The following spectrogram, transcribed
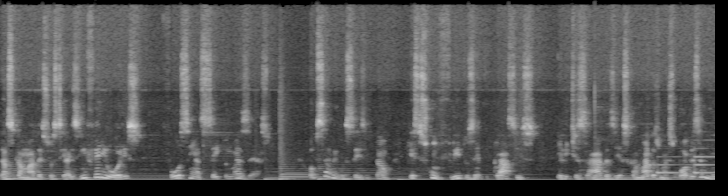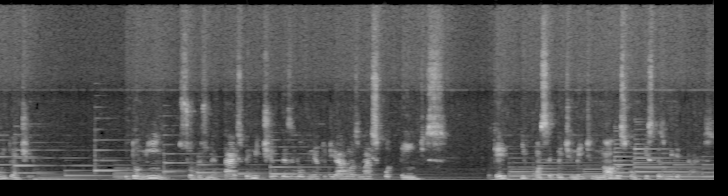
das camadas sociais inferiores fossem aceitos no exército. Observem vocês, então, que esses conflitos entre classes elitizadas e as camadas mais pobres é muito antigo. O domínio sobre os metais permitiu o desenvolvimento de armas mais potentes, ok? E, consequentemente, novas conquistas militares.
